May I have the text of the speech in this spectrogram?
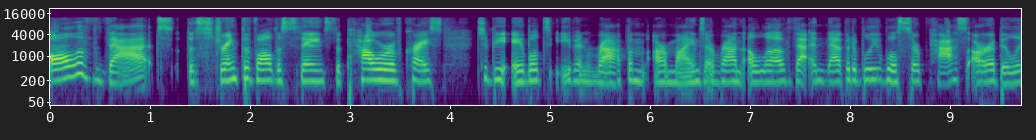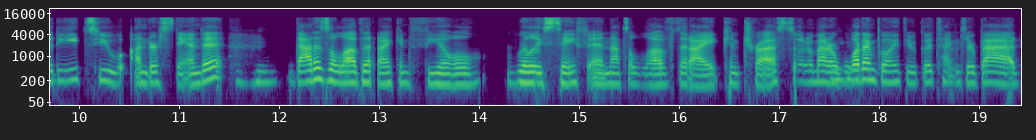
all of that, the strength of all the saints, the power of Christ, to be able to even wrap our minds around a love that inevitably will surpass our ability to understand it. Mm-hmm. That is a love that I can feel really safe in. That's a love that I can trust. So no matter mm-hmm. what I'm going through, good times or bad,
